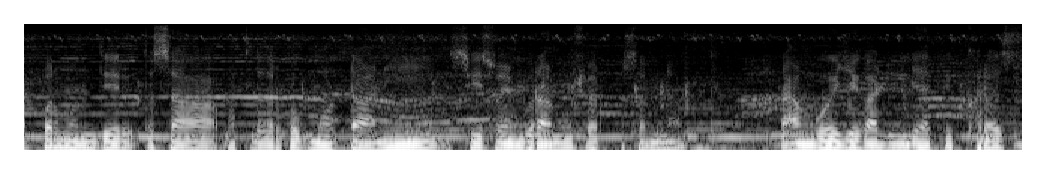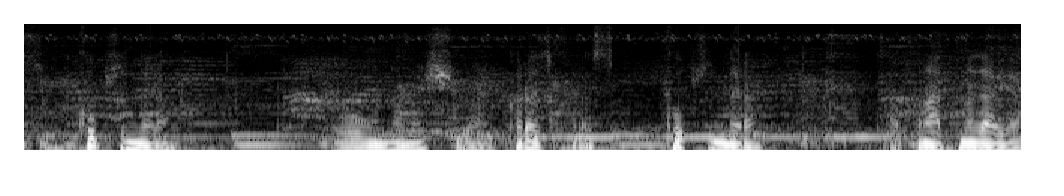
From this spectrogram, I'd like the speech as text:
पण मंदिर तसा म्हटलं तर खूप मोठं आणि श्री स्वयंभू रामेश्वर प्रसन्न. रांगोळी जी काढलेली आहे ती खरंच खूप सुंदर आहे. ओम नम शिवाय. खरंच खरंच खूप सुंदर आहे. आपण आत्म जाऊया.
